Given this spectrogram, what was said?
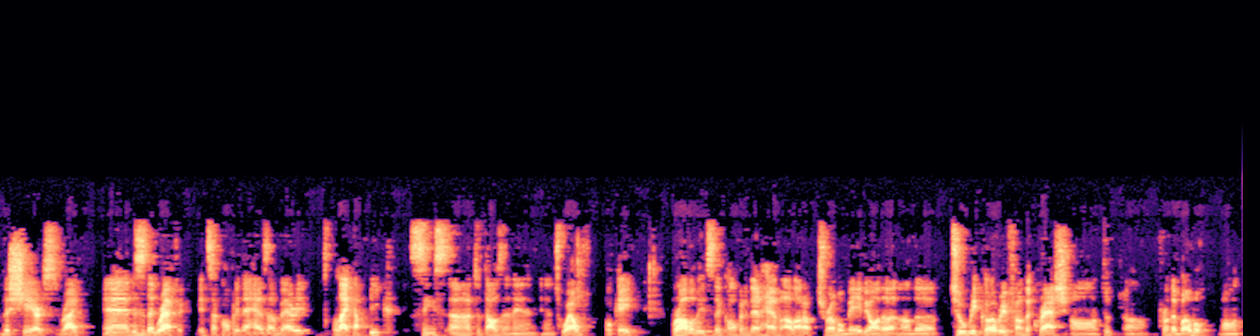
the shares, right? And this is the graphic. It's a company that has a very, like a peak since uh, 2012. Okay. Probably it's the company that have a lot of trouble maybe on the, on the, to recovery from the crash on, to, uh, from the bubble on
